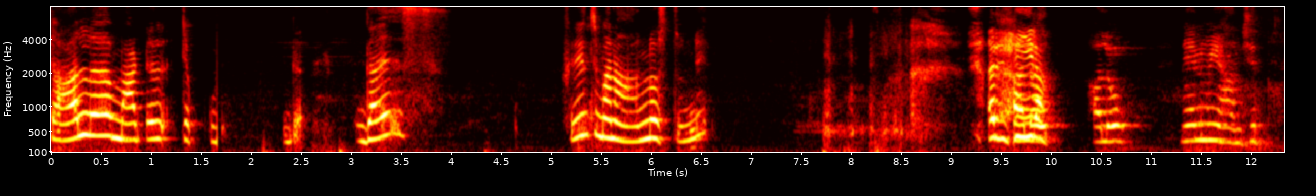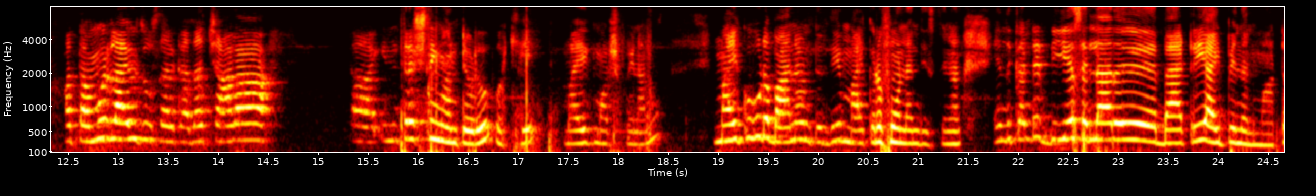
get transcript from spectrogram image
చాలా మాటలు చెప్పుకుంటా గైస్ ఫ్రెండ్స్ మన అన్న వస్తుంది. అది తీరా. హలో నేను మీ హన్షిత్. మా తమ్ముడు లైవ్ చూసారు కదా చాలా ఇంట్రెస్టింగ్ అంటాడు. ఓకే మైక్ మర్చిపోయినాను. మైక్ కూడా బాగానే ఉంటుంది మైక్రోఫోన్ అని తీస్తున్నాను. ఎందుకంటే డిఎస్ఎల్ఆర్ బ్యాటరీ అయిపోయిందనమాట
